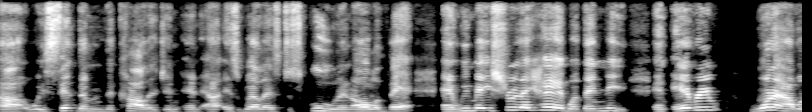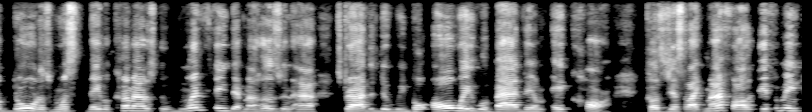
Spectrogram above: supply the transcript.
Uh, we sent them to college and, and uh, as well as to school and all of that. And we made sure they had what they need. And every one of our daughters, once they would come out of school, one thing that my husband and I strive to do, we both always would buy them a car. Because just like my father did for me,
